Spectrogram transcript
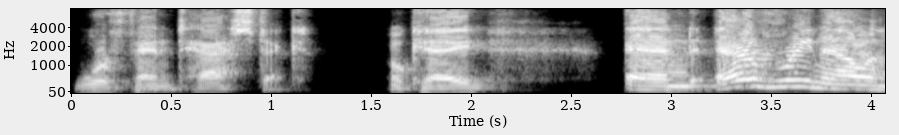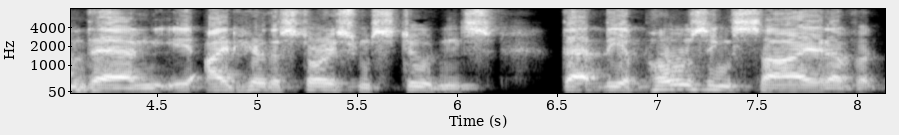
were fantastic. Okay. And every now and then I'd hear the stories from students that the opposing side of a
